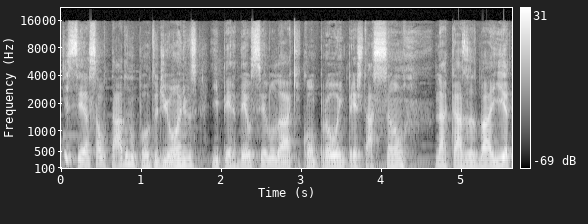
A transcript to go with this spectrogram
de ser assaltado no ponto de ônibus e perder o celular que comprou em prestação na Casa Bahia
